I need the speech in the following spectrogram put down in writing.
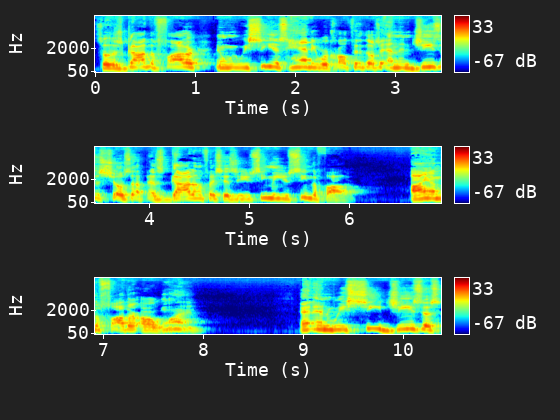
So there's God the Father, and we see his handiwork all through those. And then Jesus shows up as God in the flesh. He says, You see me, you've seen the Father. I and the Father are one. And, and we see Jesus,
